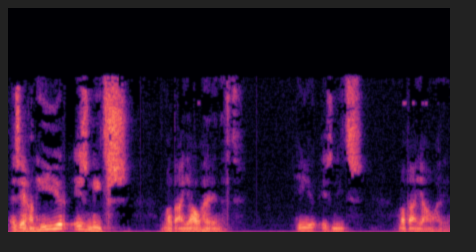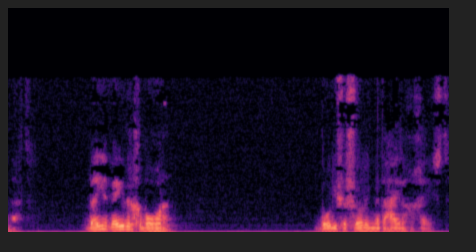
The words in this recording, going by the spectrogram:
en zeggen, hier is niets wat aan jou herinnert. Hier is niets wat aan jou herinnert. Ben je wedergeboren door die vervulling met de Heilige Geest?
